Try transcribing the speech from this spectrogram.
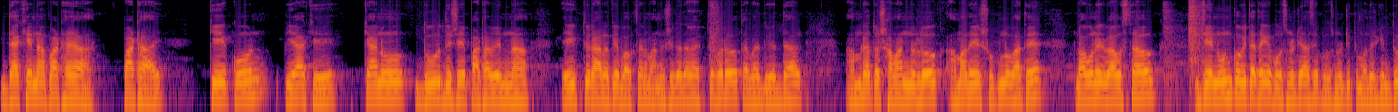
দেখে না পাঠায়া, পাঠায়। কে কোন পিয়াকে কেন দূর দেশে পাঠাবেন না? এই উক্তির আলোকে বক্তার মানসিকতা ব্যক্ত করো, তারপরে দুয়ের দাগ। আমরা তো সামান্য লোক, আমাদের শুকনো ভাতে লবণের ব্যবস্থা হোক। যে নুন কবিতা থেকে প্রশ্নটি আছে প্রশ্নটি তোমাদের কিন্তু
